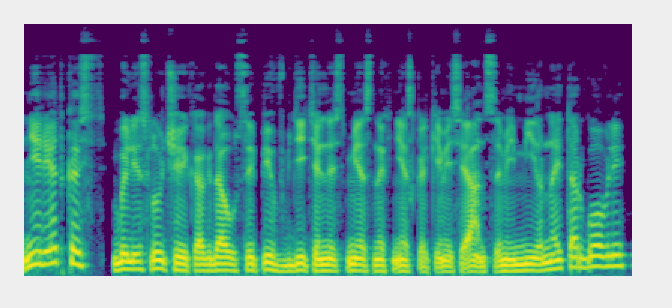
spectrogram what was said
Нередкость были случаи, когда, усыпив бдительность местных несколькими сеансами мирной торговли,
